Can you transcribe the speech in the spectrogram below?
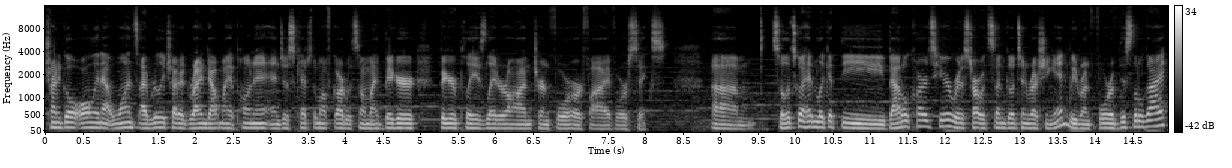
trying to go all in at once. I really try to grind out my opponent and just catch them off guard with some of my bigger, bigger plays later on, turn four or five or six. Um, so let's go ahead and look at the battle cards here. We're going to start with Son Goten rushing in. We run four of this little guy.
